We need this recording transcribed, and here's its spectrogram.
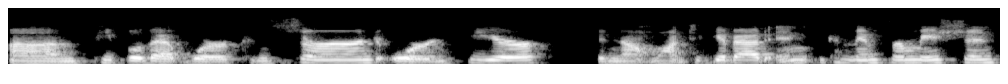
Um, people that were concerned or in fear did not want to give out income information.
